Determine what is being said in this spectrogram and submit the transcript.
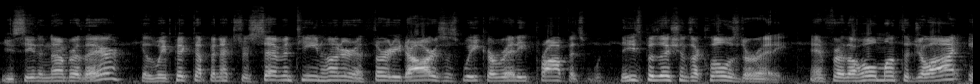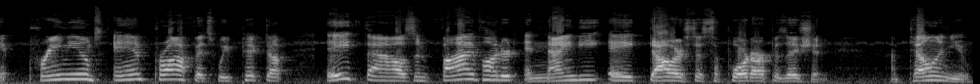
You see the number there? Because we picked up an extra $1,730 this week already profits. These positions are closed already. And for the whole month of July, in premiums and profits, we picked up $8,598 to support our position. I'm telling you,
